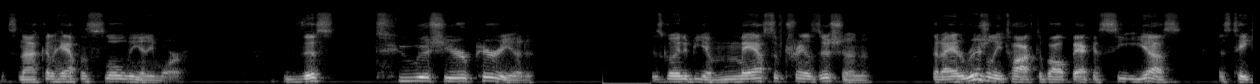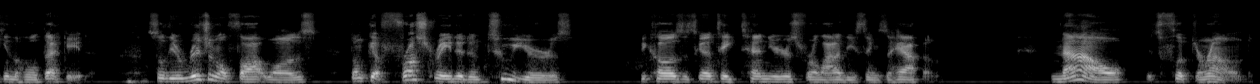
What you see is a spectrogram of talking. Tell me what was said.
it's not going to happen slowly anymore. This two ish year period is going to be a massive transition that I originally talked about back at CES as taking the whole decade. So the original thought was don't get frustrated in two years because it's going to take 10 years for a lot of these things to happen. Now it's flipped around.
